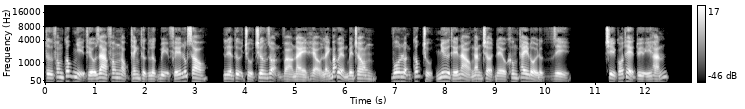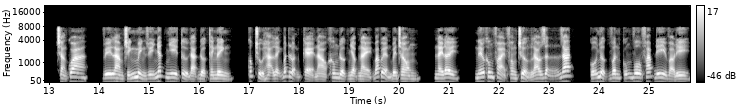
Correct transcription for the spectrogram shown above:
từ phong cốc nhị thiếu gia phong ngọc thanh thực lực bị phế lúc sau, liền tự chủ trương dọn vào này hẻo lánh bắc quyển bên trong, vô luận cốc chủ như thế nào ngăn trở đều không thay đổi được gì. Chỉ có thể tùy ý hắn. Chẳng qua, vì làm chính mình duy nhất nhi tử đạt được thanh ninh, cốc chủ hạ lệnh bất luận kẻ nào không được nhập này bác quyển bên trong. Này đây, nếu không phải phong trưởng lao giận rát, cố nhược vân cũng vô pháp đi vào đi.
